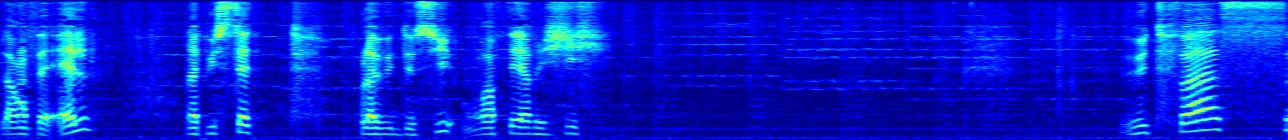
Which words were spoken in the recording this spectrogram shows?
Là on fait L, on appuie 7 pour la vue dessus. On va faire J. Vue de face.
